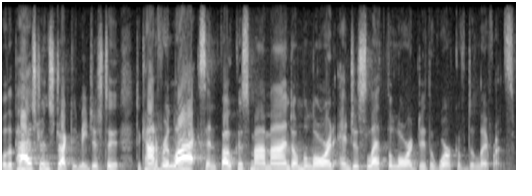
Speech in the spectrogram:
Well, the pastor instructed me just to, to kind of relax and focus my mind on the Lord and just let the Lord do the work of deliverance.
